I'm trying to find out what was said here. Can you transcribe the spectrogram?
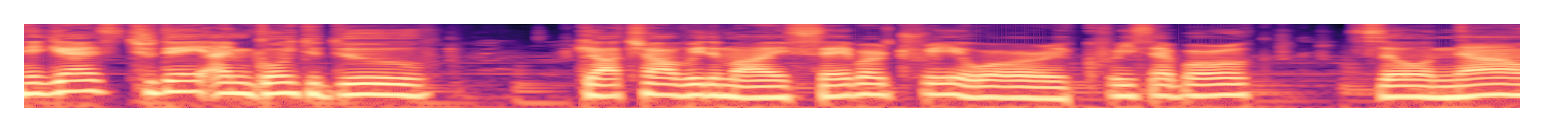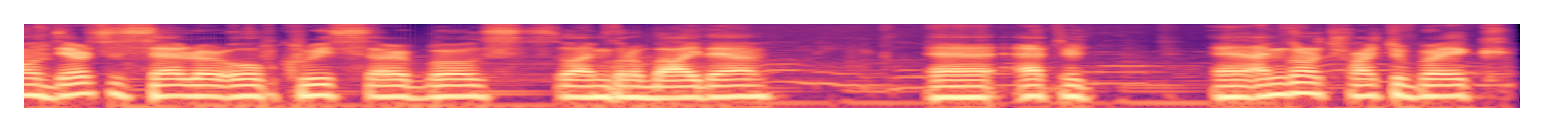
Hey guys, today I'm going to do gacha with my saber tree or Crystal Block. So now there's a seller of Crystal Blocks, so I'm gonna buy them. And after, and I'm gonna try to break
